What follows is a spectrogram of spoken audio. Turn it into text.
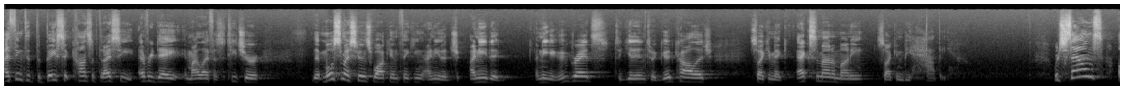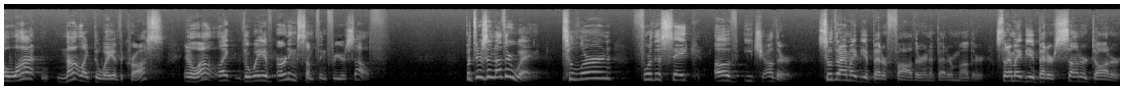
I think that the basic concept that I see every day in my life as a teacher, that most of my students walk in thinking, I need, a, I need, a, I need to get good grades to get into a good college so I can make X amount of money so I can be happy. Which sounds a lot not like the way of the cross and a lot like the way of earning something for yourself. But there's another way to learn for the sake of each other so that I might be a better father and a better mother, so that I might be a better son or daughter,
